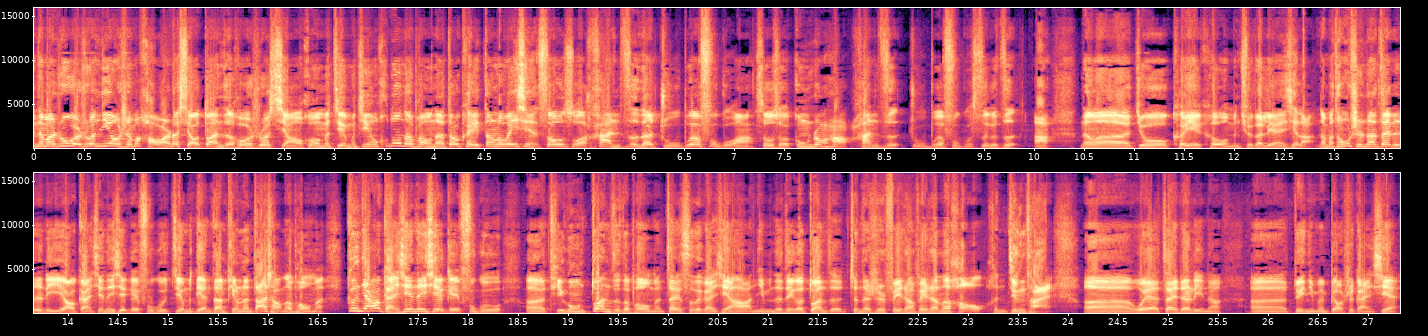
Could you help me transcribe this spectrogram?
那么，如果说你有什么好玩的小段子，或者说想和我们节目进行互动的朋友呢，都可以登录微信搜索“汉字的主播复古”啊，搜索公众号“汉字主播复古”四个字啊，那么就可以和我们取得联系了。那么同时呢，在这里要感谢那些给复古节目点赞、评论、打赏的朋友们，更加要感谢那些给复古呃提供段子的朋友们，再次的感谢啊，你们的这个段子真的是非常非常的好，很精彩。呃，我也在这里呢。呃，对你们表示感谢。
